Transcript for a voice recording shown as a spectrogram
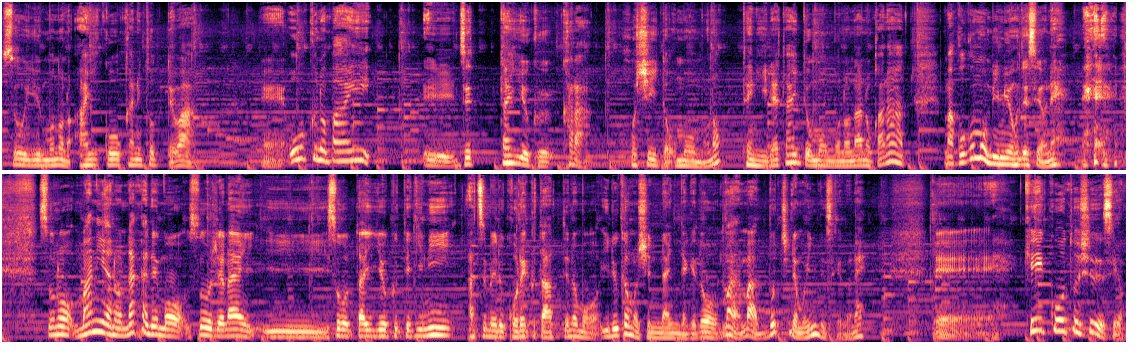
そういうものの愛好家にとっては、えー、多くの場合、えー、絶対欲から欲しいと思うもの手に入れたいと思うものなのかな。まあここも微妙ですよね。そのマニアの中でもそうじゃない相対欲的に集めるコレクターっていうのもいるかもしれないんだけどまあまあどっちでもいいんですけどね。えー、傾向としてですよ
